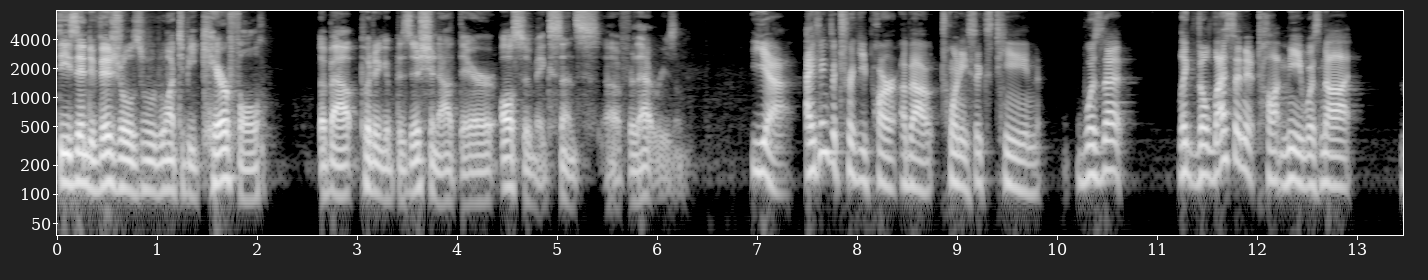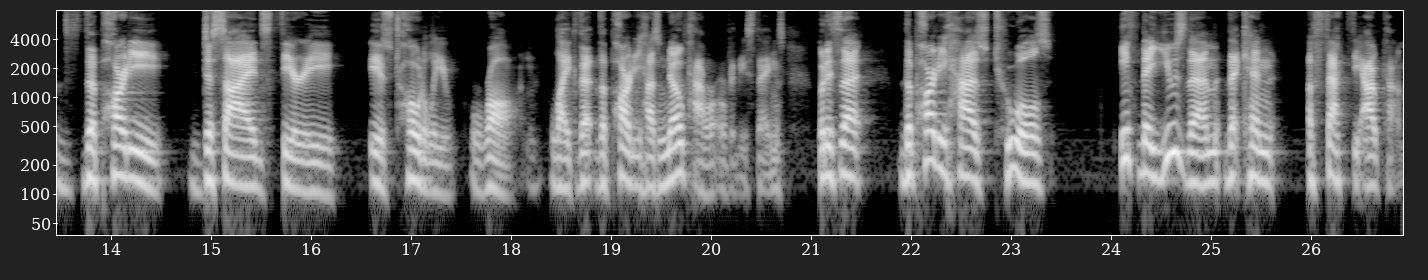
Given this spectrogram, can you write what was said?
these individuals would want to be careful about putting a position out there also makes sense uh, for that reason. Yeah. I think the tricky part about 2016 was that, like, the lesson it taught me was not the party decides theory is totally wrong. Like, that the party has no power over these things, but it's that the party has tools if they use them that can affect the outcome.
